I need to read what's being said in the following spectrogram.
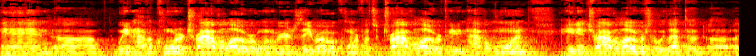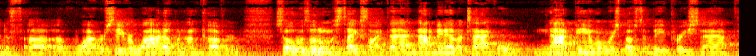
and uh, we didn't have a corner travel over when we were in zero. A corner supposed to travel over if he didn't have a one. He didn't travel over, so we left a, a, a, a, wide receiver wide open, uncovered. So it was little mistakes like that, not being able to tackle, not being where we are supposed to be pre-snap,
